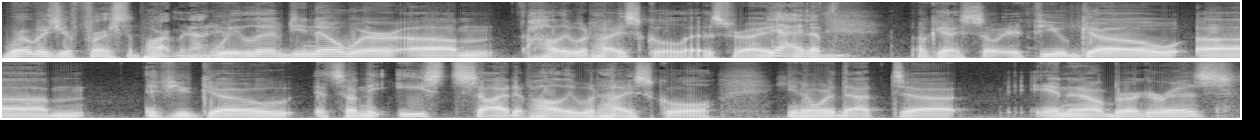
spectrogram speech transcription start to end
Where was your first apartment? Out here? We lived. You know where um, Hollywood High School is, right? Yeah, I live. Okay, so if you go. Um, if you go, it's on the east side of Hollywood High School. You know where that uh, in and Out Burger is?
